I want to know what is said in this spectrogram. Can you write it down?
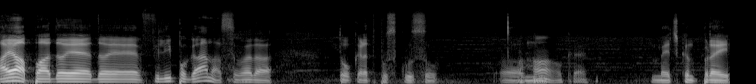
A ja, pa da je, da je Filipo Gana, seveda, tokrat poskusil. Um, Aha, okay. Večkrat prej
